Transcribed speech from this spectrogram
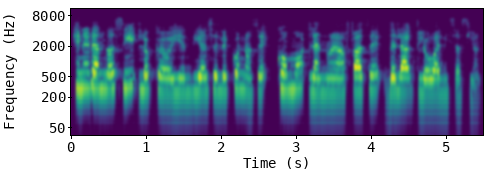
generando así lo que hoy en día se le conoce como la nueva fase de la globalización.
